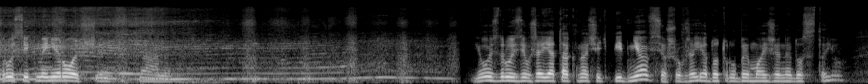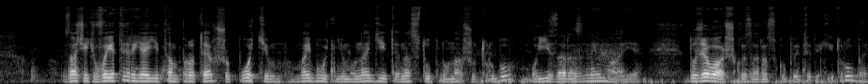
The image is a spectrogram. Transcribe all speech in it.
Трусик мені розчин тягне. І ось, друзі, вже я так, значить, піднявся, що вже я до труби майже не достаю. Значить, витер я її там протер, щоб потім в майбутньому надіти наступну нашу трубу, бо її зараз немає. Дуже важко зараз купити такі труби.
